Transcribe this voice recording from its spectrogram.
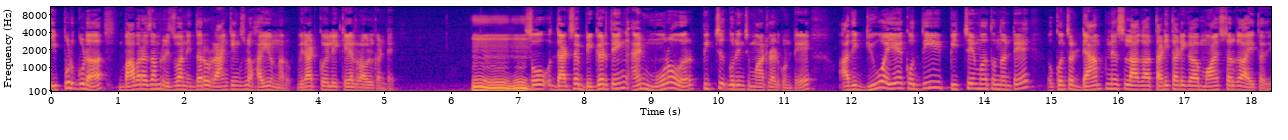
ఇప్పుడు కూడా బాబర్ అజమ్ రిజ్వాన్ ఇద్దరు ర్యాంకింగ్స్లో హై ఉన్నారు. విరాట్ కోహ్లీ కేఎల్ రాహుల్ కంటే. So that's a bigger thing and moreover pitch గురించి మాట్లాడుకుంటే అది డ్యూ అయ్యే కొద్దీ పిచ్ ఏమవుతుందంటే కొంచెం డాంప్నెస్ లాగా తడి తడిగా మాయిశ్చర్గా అవుతుంది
